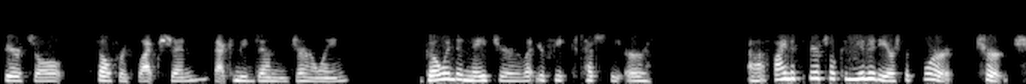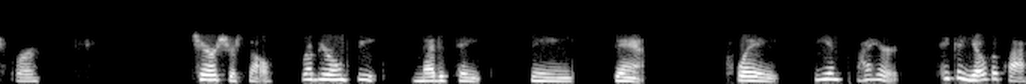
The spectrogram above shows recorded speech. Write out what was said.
Spiritual self reflection, that can be done journaling. Go into nature, let your feet touch the earth. Uh, find a spiritual community or support, church, or cherish yourself. Rub your own feet, meditate, sing, dance, play, be inspired. Take a yoga class.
